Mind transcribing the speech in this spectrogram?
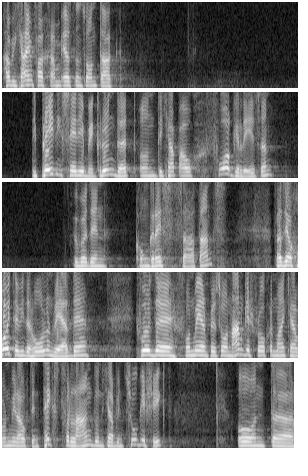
habe ich einfach am ersten Sonntag die Predigtserie begründet und ich habe auch vorgelesen über den Kongress Satans, was ich auch heute wiederholen werde. Ich wurde von mehreren Personen angesprochen, manche haben mir auch den Text verlangt und ich habe ihn zugeschickt. Und äh,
